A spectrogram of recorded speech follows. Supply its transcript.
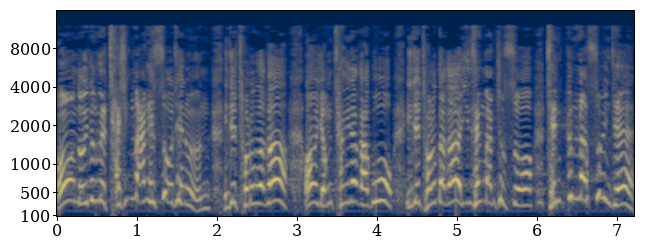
어, 너희들은 자식 망했어, 쟤는. 이제 저러다가, 어, 영창이나 가고, 이제 저러다가 인생 망쳤어. 쟤는 끝났어, 이제.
